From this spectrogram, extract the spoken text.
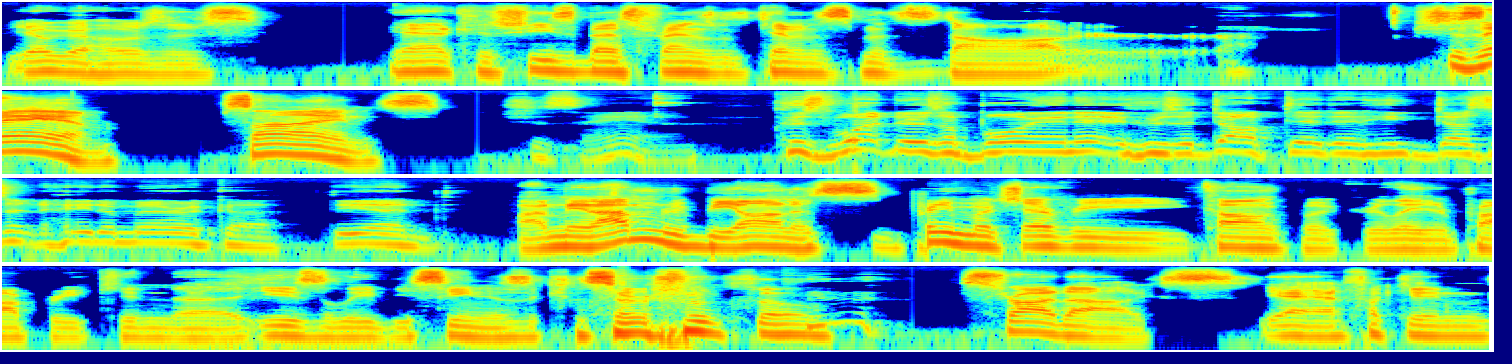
Yoga hosers. Yeah, because she's best friends with Kevin Smith's daughter. Shazam! Signs. Shazam. Because what? There's a boy in it who's adopted and he doesn't hate America. The end. I mean, I'm going to be honest. Pretty much every comic book related property can uh, easily be seen as a conservative film. Straw Dogs. Yeah, fucking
